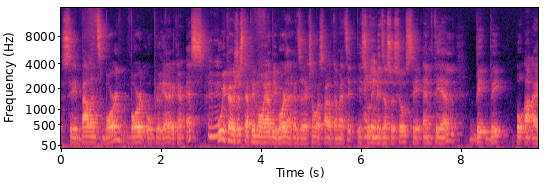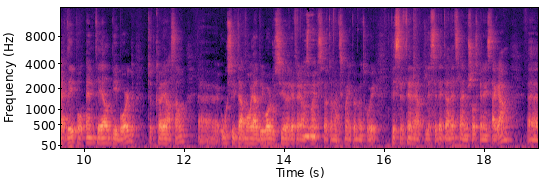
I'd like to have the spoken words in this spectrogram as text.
c'est Balance Board, board au pluriel avec un S, mhm. ou ils peuvent juste taper Montréal B-Board, la redirection va se faire automatique. Et sur les médias sociaux, c'est MTL BB OARD pour MTL B-Board, tout collé ensemble. Euh, ou si tu as Montréal B-Board aussi, le référencement mhm. qui se fait automatiquement, ils peuvent me trouver. Le site internet, c'est la même chose que l'Instagram, euh.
